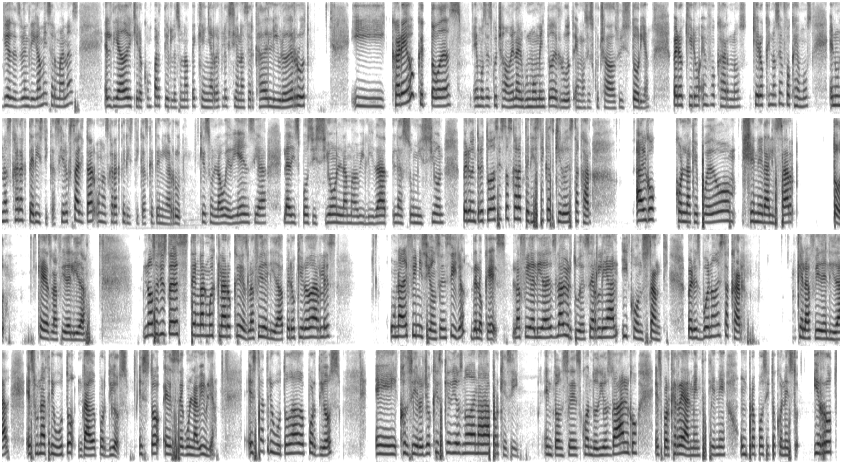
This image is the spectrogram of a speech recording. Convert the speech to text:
Dios les bendiga, mis hermanas. El día de hoy quiero compartirles una pequeña reflexión acerca del libro de Ruth. Y creo que todas hemos escuchado en algún momento de Ruth, hemos escuchado su historia, pero quiero enfocarnos, quiero que nos enfoquemos en unas características, quiero exaltar unas características que tenía Ruth que son la obediencia, la disposición, la amabilidad, la sumisión, pero entre todas estas características quiero destacar algo con la que puedo generalizar todo, que es la fidelidad. No sé si ustedes tengan muy claro qué es la fidelidad, pero quiero darles una definición sencilla de lo que es. La fidelidad es la virtud de ser leal y constante, pero es bueno destacar que la fidelidad es un atributo dado por Dios. Esto es según la Biblia. Este atributo dado por Dios eh, considero yo que es que Dios no da nada porque sí. Entonces, cuando Dios da algo es porque realmente tiene un propósito con esto. Y Ruth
